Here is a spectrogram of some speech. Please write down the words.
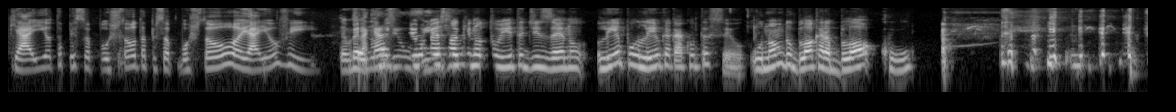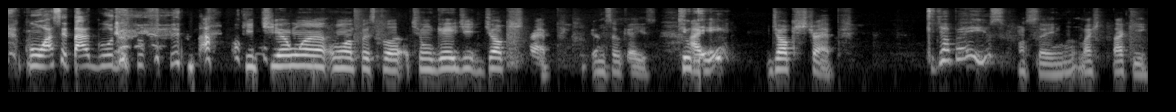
que aí outra pessoa postou, outra pessoa postou, e aí eu vi. Então, Bem, viu o Tem uma pessoa aqui no Twitter dizendo, linha por linha, o que, é que aconteceu. O nome do bloco era Bloco, Com o aceta agudo no final. que tinha uma, uma pessoa, tinha um gay de jockstrap. Eu não sei o que é isso. Que o Aí- quê? Jockstrap. Que diabo é isso? Não sei, mas tá aqui.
